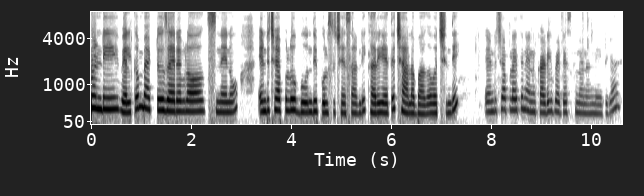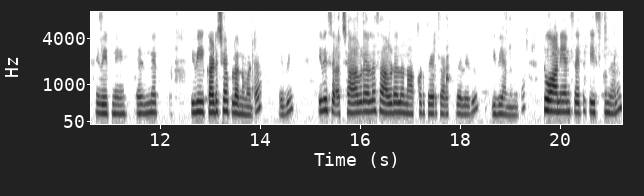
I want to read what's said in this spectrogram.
అండి వెల్కమ్ బ్యాక్ టు జైరే వ్లాగ్స్ నేను ఎండు చేపలు బూందీ పులుసు చేసా అండి. కర్రీ అయితే చాలా బాగా వచ్చింది. ఎండు చేపలు అయితే నేను కడిగి పెట్టేసుకున్నాను నీట్గా. వీటిని ఎన్నె ఇవి కడి చేపలు అన్నమాట ఇవి. ఇవి సా- చావిడాలో సావిడాలో నాకు కూడా పేరు కరెక్ట్ తెలియదు ఇవి అన్నమాట. టూ ఆనియన్స్ అయితే తీసుకున్నాను.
